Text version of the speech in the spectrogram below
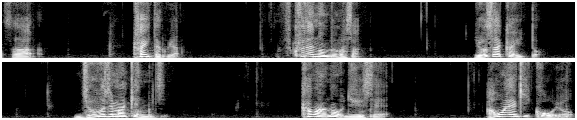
さあ、開拓や、福田信正、与座海人、城島健治、川野流星、青柳紅葉、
